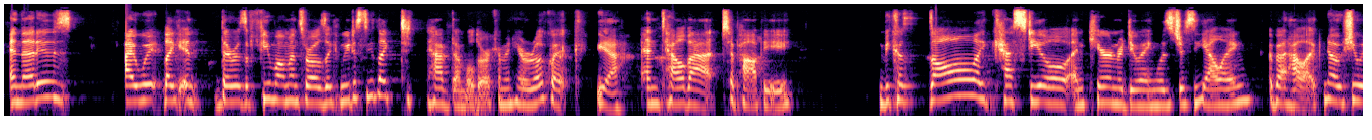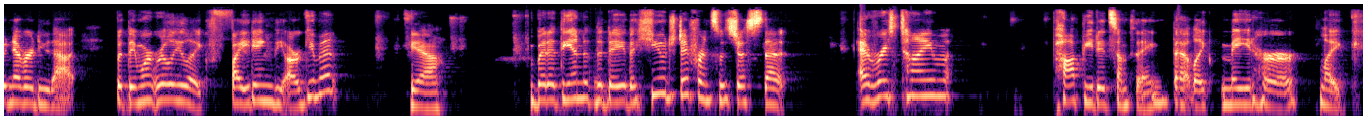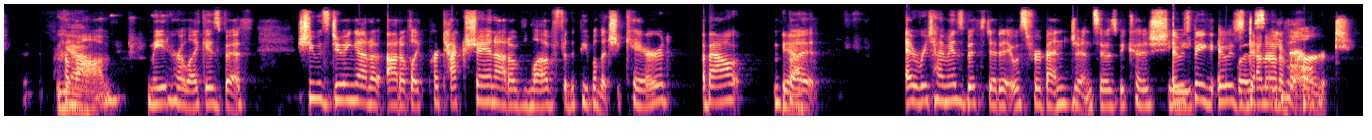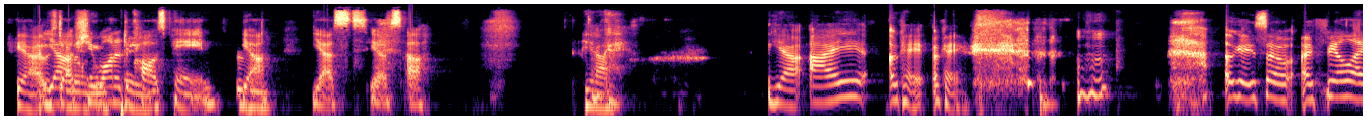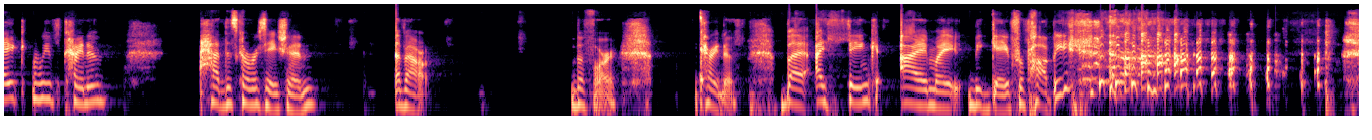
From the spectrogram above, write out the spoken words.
And that is I would like in, there was a few moments where I was like, we just need like to have Dumbledore come in here real quick Yeah. and tell that to Poppy because all like Casteel and Kieran were doing was just yelling about how like no she would never do that but they weren't really like fighting the argument Yeah. but at the end of the day the huge difference was just that every time Poppy did something that like made her like her Yeah. mom made her like Isbeth she was doing it out of, out of like protection out of love for the people that she cared about Yeah. but every time Isbeth did it, it was for vengeance. It was because she It was being it was, was done out evil. of hurt. Yeah. It was yeah, done she wanted to pain. cause pain. Yeah. Yes. Yes. Uh, Yeah. Okay. Yeah, I okay, okay. Okay, so I feel like we've kind of had this conversation about before, kind of. But I think I might be gay for Poppy.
